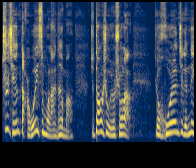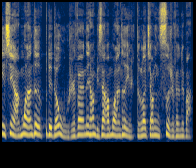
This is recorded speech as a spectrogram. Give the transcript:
之前打过一次莫兰特嘛，就当时我就说了，就湖人这个内线啊，莫兰特不得得五十分，那场比赛哈莫兰特也是得了将近四十分，对吧？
